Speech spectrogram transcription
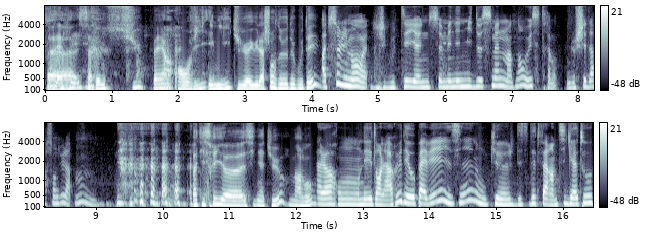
Tout à Euh, fait. ça donne super envie. Émilie, tu as eu la chance de, de goûter? Absolument, ouais. J'ai goûté il y a une semaine et demie, deux semaines maintenant. Oui, c'est très bon. Le cheddar fondu là. mm. Pâtisserie euh, signature, Margot? Alors, on est dans la rue des Hauts-Pavés ici, donc euh, j'ai décidé de faire un petit gâteau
